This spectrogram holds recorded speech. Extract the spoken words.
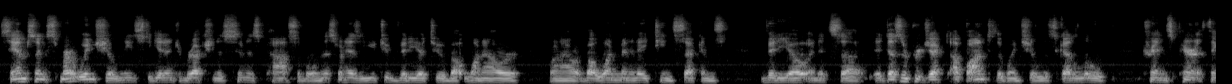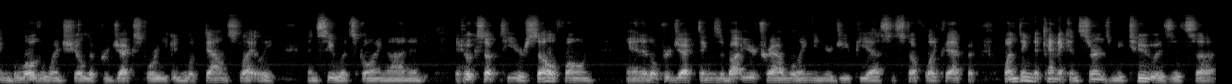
Samsung Smart Windshield needs to get into production as soon as possible. And this one has a YouTube video too, about one hour, one hour, about one minute, 18 seconds video, and it's uh, it doesn't project up onto the windshield. It's got a little transparent thing below the windshield that projects where you can look down slightly and see what's going on. And it hooks up to your cell phone, and it'll project things about your traveling and your GPS and stuff like that. But one thing that kind of concerns me too is it's uh,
